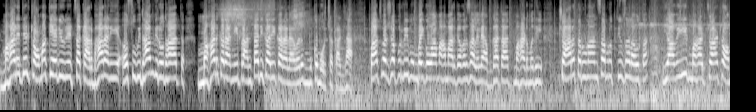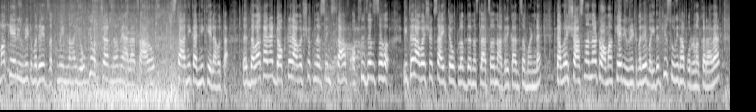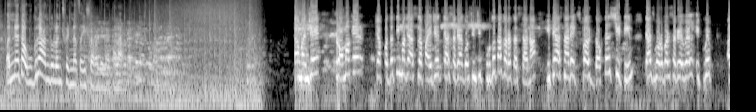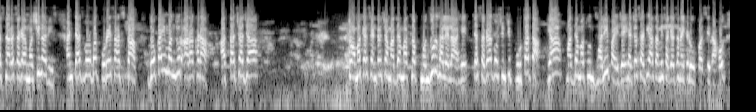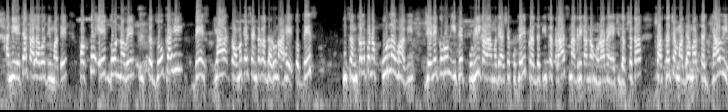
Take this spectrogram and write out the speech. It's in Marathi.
महाड येथील ट्रॉमा केअर युनिटचा कारभार आणि असुविधांविरोधात महाडकरांनी प्रांताधिकारी कार्यालयावर मुकमोर्चा काढला. पाच वर्षापूर्वी मुंबई गोवा महामार्गावर झालेल्या अपघातात महाडमधील चार तरुणांचा मृत्यू झाला होता. यावेळी महाडच्या ट्रॉमा केअर युनिटमध्ये जखमींना योग्य उपचार न मिळाल्याचा आरोप स्थानिकांनी केला होता. तर दवाखान्यात डॉक्टर आवश्यक नर्सिंग स्टाफ ऑक्सिजनसह इतर आवश्यक साहित्य उपलब्ध नसल्याचं नागरिकांचं म्हणणं आहे. त्यामुळे शासनानं ट्रॉमा केअर युनिटमध्ये वैद्यकीय सुविधा पूर्ण कराव्यात. अन्यथा उग्र आंदोलन छेडण्याचा इशारा देण्यात आला. म्हणजे ट्रॉमा केअर ज्या पद्धतीमध्ये असलं पाहिजे त्या सगळ्या गोष्टींची पूर्तता करत असताना इथे असणारे एक्सपर्ट डॉक्टर्सची टीम त्याचबरोबर सगळे वेल इक्विप्ड असणाऱ्या सगळ्या मशिनरीज आणि त्याचबरोबर पुरेसा स्टाफ जो काही मंजूर आराखडा आताच्या ज्या ट्रॉमा केअर सेंटरच्या माध्यमातून मंजूर झालेला आहे. त्या सगळ्या गोष्टींची पूर्तता या माध्यमातून झाली पाहिजे. ह्याच्यासाठी आज आम्ही सगळेजण इकडे उपस्थित आहोत. आणि येत्या कालावधीमध्ये फक्त एक दोन नव्हे तर जो काही बेस ह्या ट्रॉमा केअर सेंटरला धरून आहे तो बेस ही संकल्पना पूर्ण व्हावी जेणेकरून इथे पुढील काळामध्ये अशा कुठल्याही पद्धतीचा त्रास नागरिकांना होणार नाही याची दक्षता शासनाच्या माध्यमातून घ्यावी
